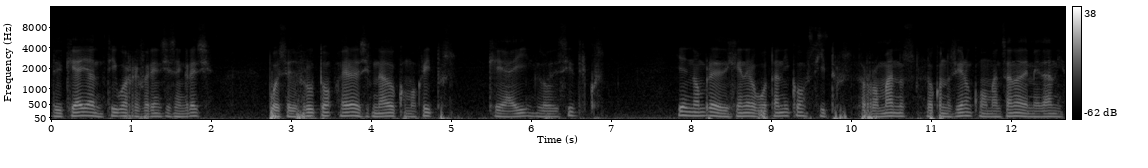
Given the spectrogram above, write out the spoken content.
del que hay antiguas referencias en Grecia, pues el fruto era designado como critos, que ahí lo de cítricos, y el nombre del género botánico citrus. Los romanos lo conocieron como manzana de Medania.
